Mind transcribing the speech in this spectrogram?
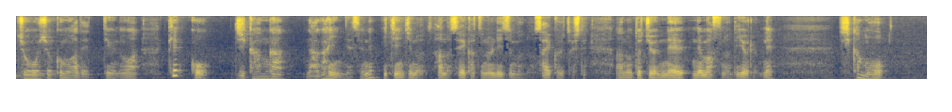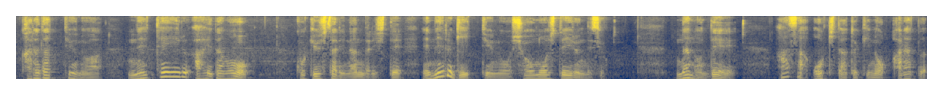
朝食までっていうのは結構時間が長いんですよね。一日のあの生活のリズムのサイクルとして。あの途中寝寝ますので夜ね。しかも体っていうのは寝ている間も呼吸したりなんだりしてエネルギーっていうのを消耗しているんですよ。なので朝起きた時のあなた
